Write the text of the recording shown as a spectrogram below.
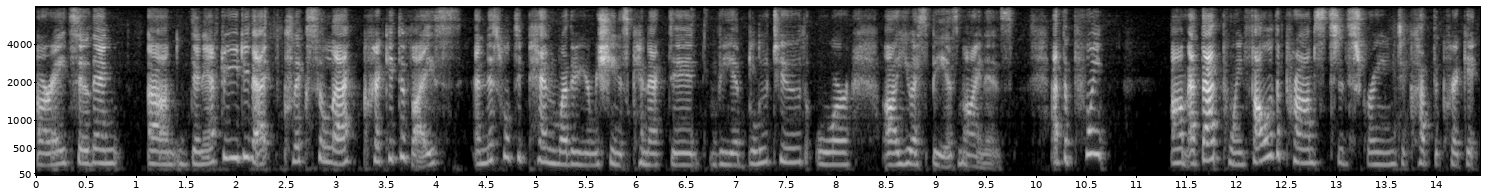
All right, so then, um, then after you do that, click select Cricut device, and this will depend whether your machine is connected via Bluetooth or uh, USB as mine is. At the point, um, at that point, follow the prompts to the screen to cut the Cricut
